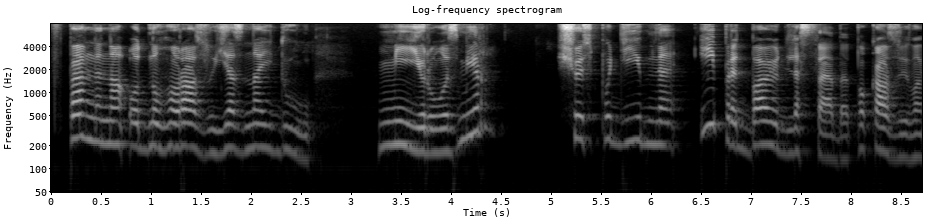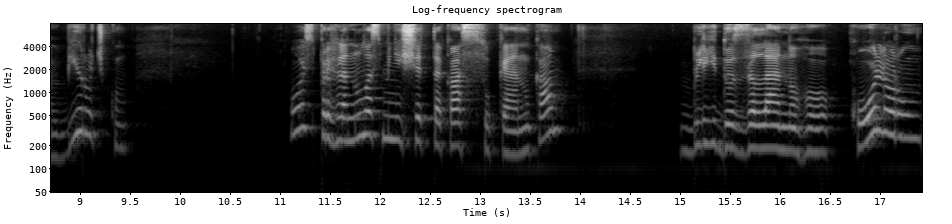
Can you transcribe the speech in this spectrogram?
Впевнена, одного разу я знайду мій розмір, щось подібне, і придбаю для себе. Показую вам бірочку. Ось приглянулась мені ще така сукенка блідо-зеленого кольору.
